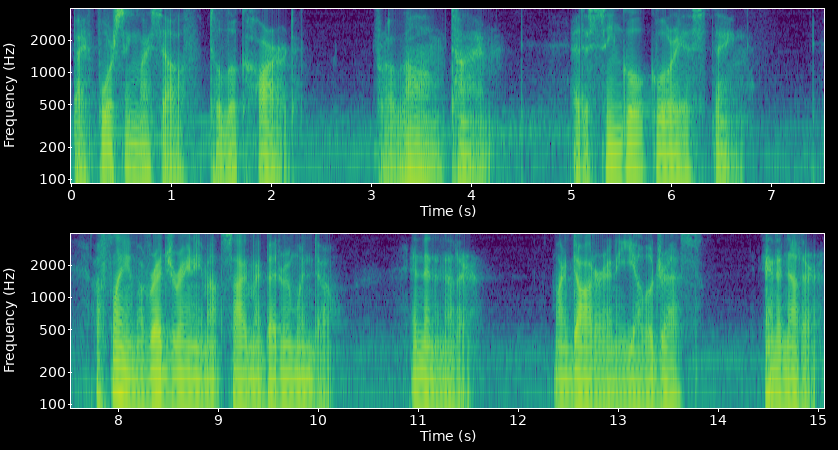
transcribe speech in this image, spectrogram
by forcing myself to look hard for a long time at a single glorious thing a flame of red geranium outside my bedroom window, and then another, my daughter in a yellow dress, and another,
